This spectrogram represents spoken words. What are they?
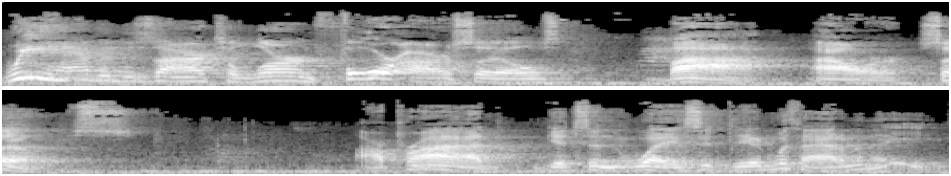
We have a desire to learn for ourselves by ourselves. Our pride gets in the way as it did with Adam and Eve.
